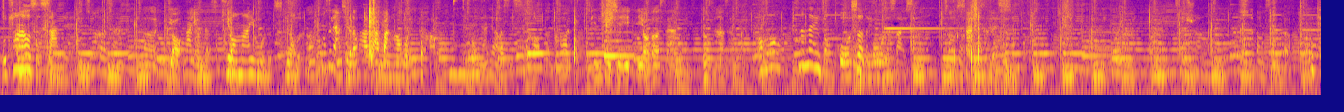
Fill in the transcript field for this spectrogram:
我穿二十三哎，你穿二三，呃，有，那有你的尺寸。有吗？有我的尺寸。呃，如果是凉鞋的话，大半号或一号，嗯，凉鞋有二十四号的，然后平底鞋也也有二三、二三、二三版。哦，那那一种驼色的有我的 size 吗？二三之类的。这双是二三的，OK，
